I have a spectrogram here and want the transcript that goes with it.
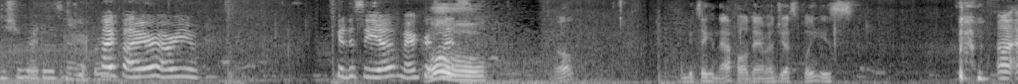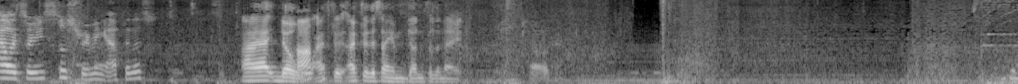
You should ride with him. Hi, Fire. How are you? Good to see you. Merry Christmas. Whoa. Well, I'll be taking that fall damage. Yes, please. Uh, Alex, are you still streaming after this? I no. Huh? After after this, I am done for the night. Oh, okay.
